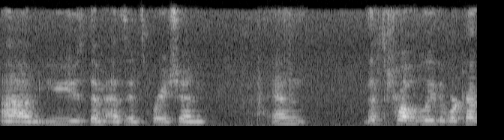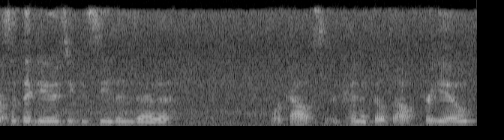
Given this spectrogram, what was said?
um, you use them as inspiration. And that's probably the workouts that they do. As you can see, these are the workouts kind of built out for you.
